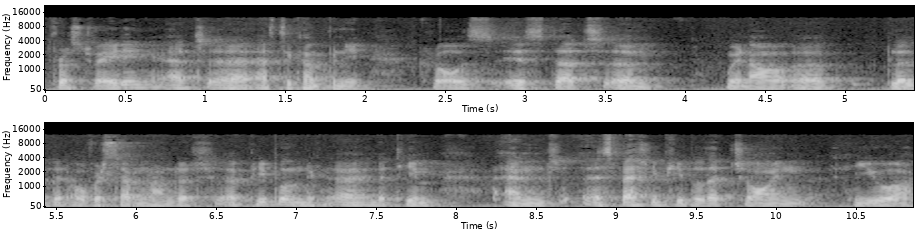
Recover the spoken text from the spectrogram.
frustrating at uh, as the company grows is that um, we're now uh, a little bit over 700 people in the, in the team, and especially people that join newer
